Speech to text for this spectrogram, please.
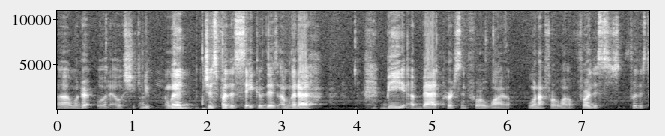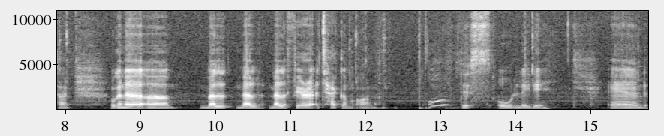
Uh, I wonder what else she can do. I'm gonna, just for the sake of this, I'm gonna be a bad person for a while. Well, not for a while. For this, for this time, we're gonna um, Mel Mel Mellifera attack him on this old lady, and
